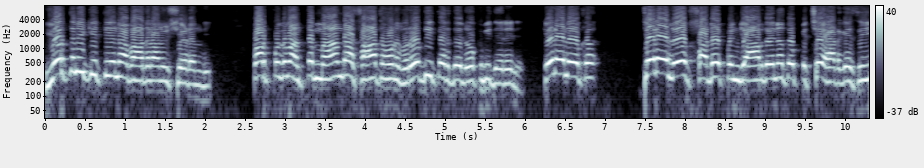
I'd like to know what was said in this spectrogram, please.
ਯੁਰਤ ਨਹੀਂ ਕੀਤੀ ਇਹਨਾਂ ਬਾਦਲਾਂ ਨੂੰ ਛੇੜਨ ਦੀ। ਪਰ ਭਗਵੰਤ ਮਾਨ ਦਾ ਸਾਥ ਹੁਣ ਵਿਰੋਧੀ ਧਿਰ ਦੇ ਲੋਕ ਵੀ ਦੇ ਰਹੇ ਨੇ। ਕਿਹੜੇ ਲੋਕ? ਜਿਹੜੇ ਲੋਕ ਸਾਡੇ ਪੰਜਾਬ ਦੇ ਇਹਨਾਂ ਤੋਂ ਪਿੱਛੇ ਹਟ ਗਏ ਸੀ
